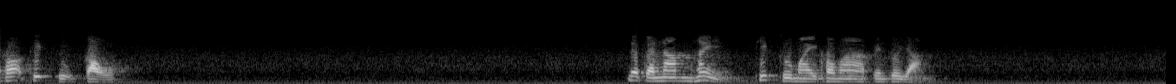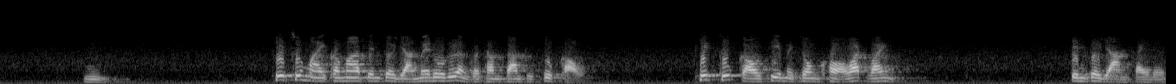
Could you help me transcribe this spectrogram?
เพราะภิกษุเก่า แล้วก็นำให้ภิกษุใหม่เข้ามาเป็นตัวอย่างภิกษุใหม่เข้ามาเป็นตัวอย่างไม่รู้เรื่องก็ทำตามภิกษุเก่าภิกษุเก่าที่ไม่ทรงขอวัดไว้ เป็นตัวอย่างไปเลย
